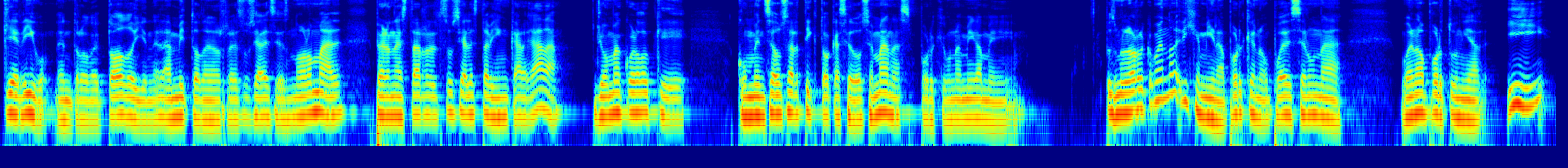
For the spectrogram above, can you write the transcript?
Que digo, dentro de todo y en el ámbito de las redes sociales es normal, pero en esta red social está bien cargada. Yo me acuerdo que comencé a usar TikTok hace dos semanas porque una amiga me, pues me lo recomendó y dije, mira, ¿por qué no? Puede ser una buena oportunidad. Y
